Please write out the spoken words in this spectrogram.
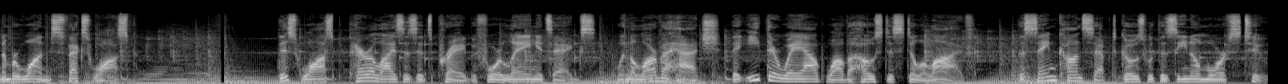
Number 1. Sphex Wasp This wasp paralyzes its prey before laying its eggs. When the larvae hatch, they eat their way out while the host is still alive. The same concept goes with the xenomorphs too.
